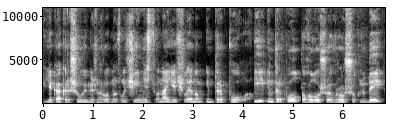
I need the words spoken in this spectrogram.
яка кришує міжнародну злочинність, вона є членом Інтерпола. І Інтерпол оголошує в розшук людей,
